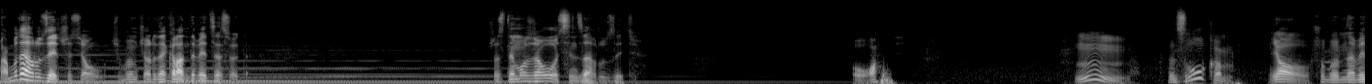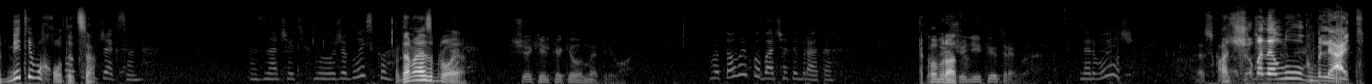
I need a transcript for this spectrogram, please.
А буде грузить щось, оу, чи будемо чорний екран дивитися сьогодні? Щось не може осінь загрузити. О. Ммм, з луком. Йоу, що будемо на ведмідів охотиться? Джексон. Значить, ми вже близько. Де моя зброя? Ще кілька кілометрів. Готовий побачити брата? Якого брат? ще дійти треба. Нервуєш? А скоро. А в мене лук, блядь?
